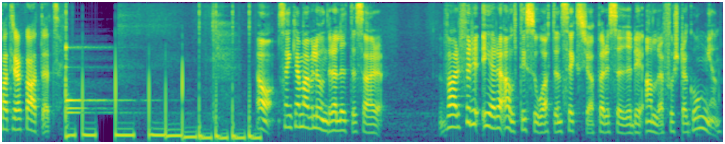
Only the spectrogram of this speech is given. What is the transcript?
Patriarkatet. Ja, sen kan man väl undra lite så här, varför är det alltid så att en sexköpare säger det allra första gången?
